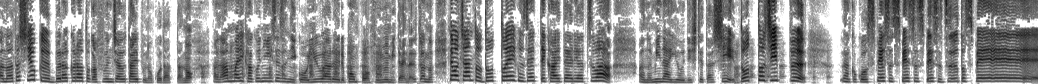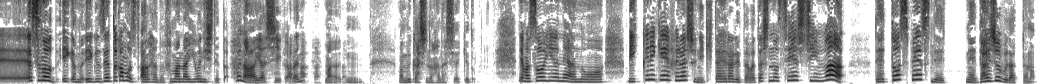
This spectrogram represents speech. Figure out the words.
あの、私よくブラクラとか踏んじゃうタイプの子だったの。あの、あんまり確認せずにこう URL ポンポン踏むみたいな。あの、でもちゃんとドットエグゼって書いてあるやつは、あの、見ないようにしてたし、ドットジップ、なんかこう、スペース、スペース、スペース、ずっとスペースの、あの、エグゼとかも、あの、踏まないようにしてた。こういうのは怪しいからね。まあ、うん。まあ、昔の話やけど。でもそういうね、あの、びっくり系フラッシュに鍛えられた私の精神は、デッドスペースでね、大丈夫だったの。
